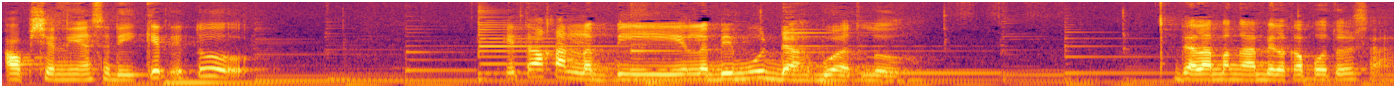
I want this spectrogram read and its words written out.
optionnya sedikit itu itu akan lebih lebih mudah buat lo dalam mengambil keputusan.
